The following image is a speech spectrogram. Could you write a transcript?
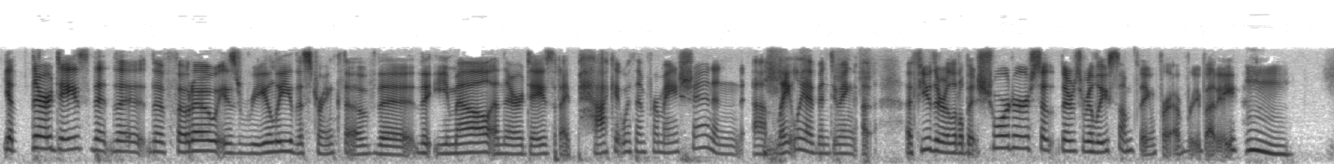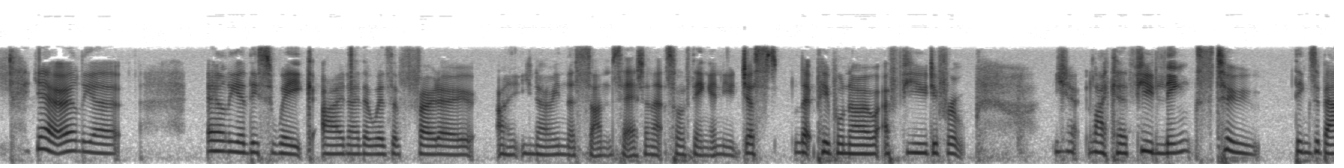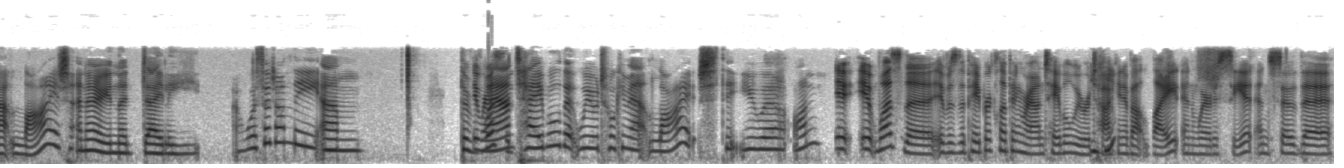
Yeah, there are days that the the photo is really the strength of the the email, and there are days that I pack it with information. And um, lately, I've been doing a, a, few that are a little bit shorter, so there's really something for everybody. Mm. Yeah, earlier earlier this week, I know there was a photo. Uh, you know, in the sunset and that sort of thing, and you just let people know a few different, you know, like a few links to things about light. I know in the daily was it on the um the it round the, table that we were talking about light that you were on? It, it was the it was the Paperclipping Roundtable. We were mm-hmm. talking about light and where to see it, and so the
